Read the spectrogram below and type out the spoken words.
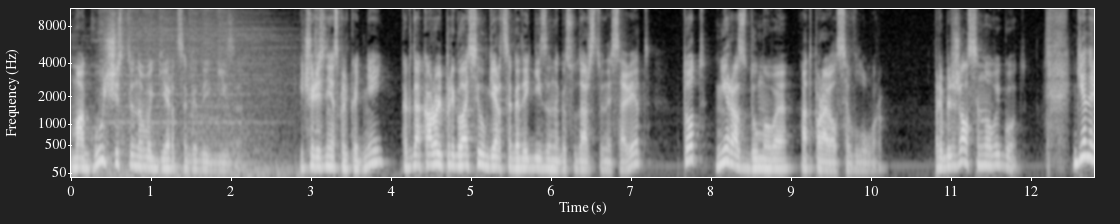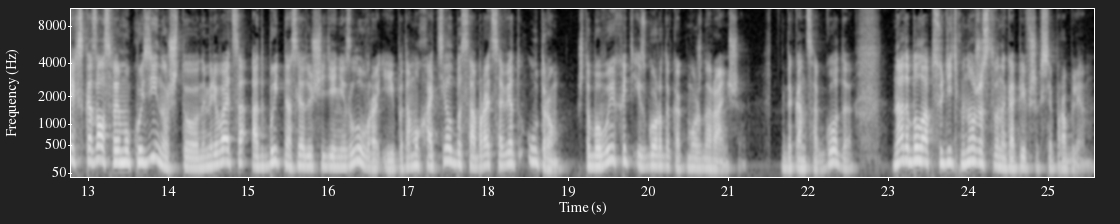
могущественного герцога Дегиза. И через несколько дней, когда король пригласил герцога Дегиза на Государственный совет, тот, не раздумывая, отправился в Лувр. Приближался Новый год. Генрих сказал своему кузину, что намеревается отбыть на следующий день из Лувра и потому хотел бы собрать совет утром, чтобы выехать из города как можно раньше. До конца года надо было обсудить множество накопившихся проблем.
